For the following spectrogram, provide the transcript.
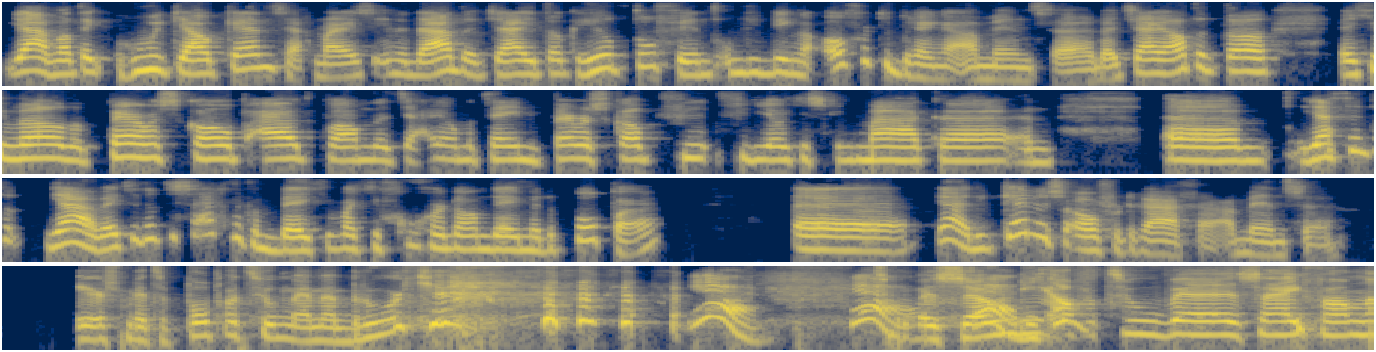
Ja, wat ik, hoe ik jou ken, zeg maar, is inderdaad dat jij het ook heel tof vindt om die dingen over te brengen aan mensen. Dat jij altijd al, weet je wel, dat Periscope uitkwam, dat jij al meteen Periscope-video's ging maken. En um, jij vindt het, ja, weet je, dat is eigenlijk een beetje wat je vroeger dan deed met de poppen. Uh, ja, die kennis overdragen aan mensen. Eerst met de poppen, toen met mijn broertje. Ja, ja. mijn zoon die af en toe uh, zei van,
